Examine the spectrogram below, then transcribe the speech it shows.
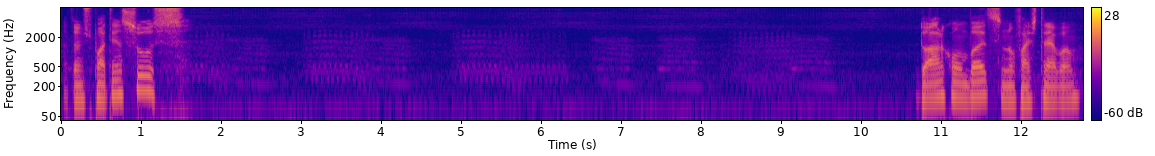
Atunci poate în sus. Doar cu un băț nu faci treabă.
